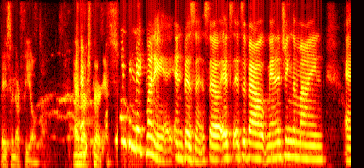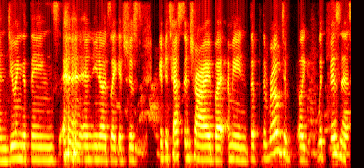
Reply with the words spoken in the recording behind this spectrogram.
based on their field and their experience. everyone can make money in business. So it's it's about managing the mind and doing the things. And, and you know it's like it's just you have to test and try. But i mean the the road to like with business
